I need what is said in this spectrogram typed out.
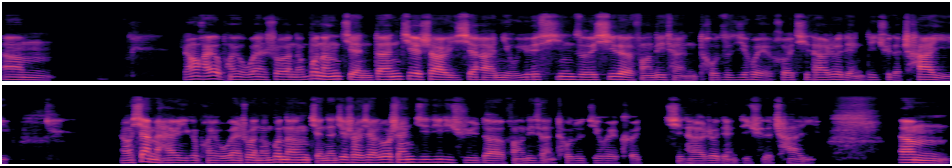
嗯，然后还有朋友问说，能不能简单介绍一下纽约、新泽西的房地产投资机会和其他热点地区的差异？然后下面还有一个朋友问说，能不能简单介绍一下洛杉矶地区的房地产投资机会和其他热点地区的差异？嗯，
